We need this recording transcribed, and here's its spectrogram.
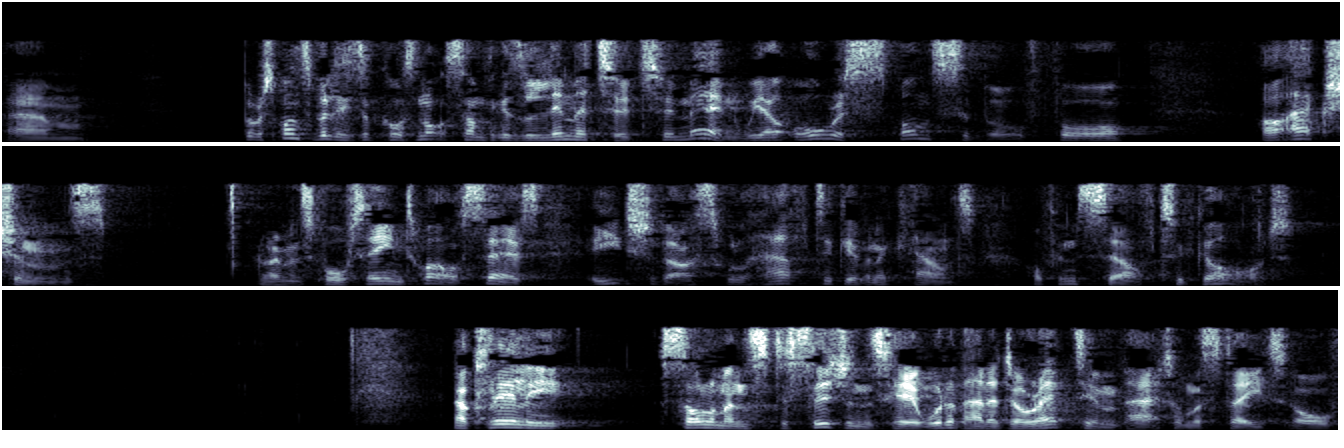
Um, but responsibility is, of course, not something that's limited to men. We are all responsible for our actions. Romans 14:12 says, each of us will have to give an account of himself to God. Now, clearly, Solomon's decisions here would have had a direct impact on the state of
